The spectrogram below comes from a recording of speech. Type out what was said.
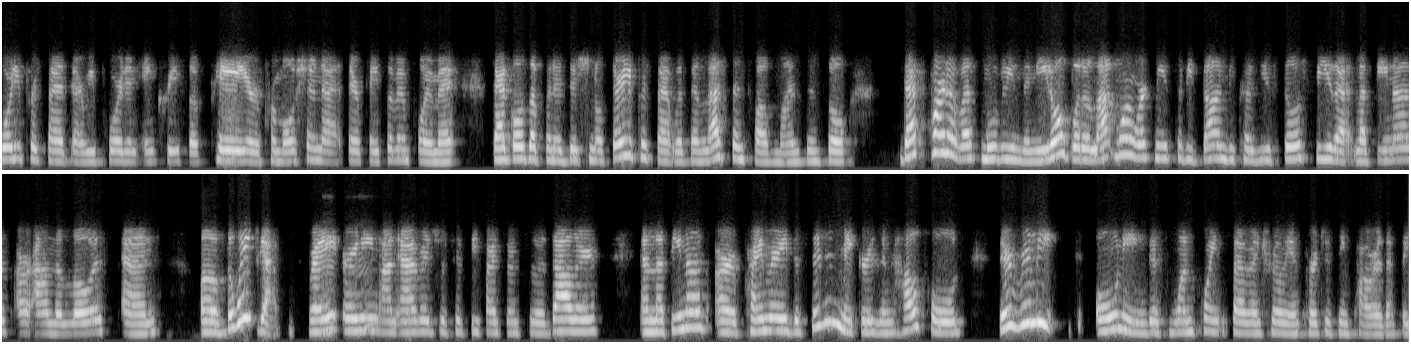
40% that report an increase of pay or promotion at their place of employment. That goes up an additional 30% within less than 12 months. And so that's part of us moving the needle, but a lot more work needs to be done because you still see that Latinas are on the lowest end of the wage gap, right? Mm-hmm. Earning on average of 55 cents to the dollar. And Latinas are primary decision makers in households. They're really owning this 1.7 trillion purchasing power that the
